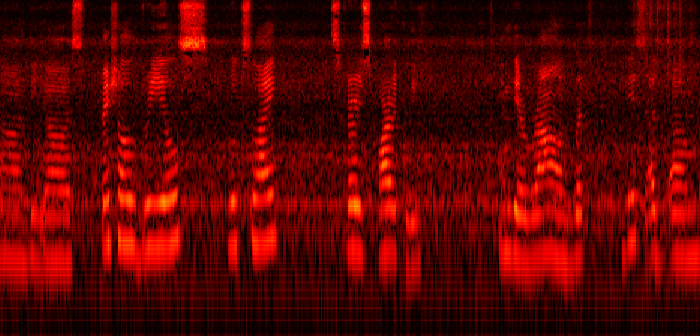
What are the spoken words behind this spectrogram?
uh, the uh, special drills looks like. It's very sparkly. And they're round but this uh, um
